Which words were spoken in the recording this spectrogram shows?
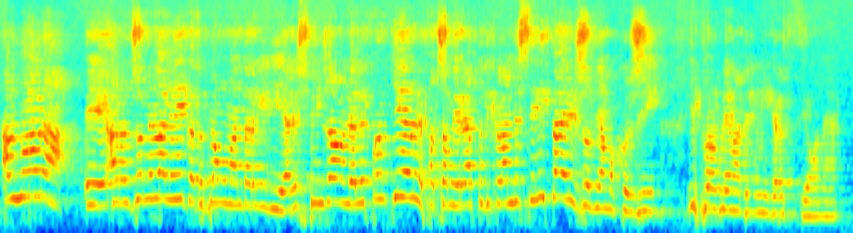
Allora eh, ha ragione la Lega, dobbiamo mandarli via, respingiamoli alle frontiere, facciamo il reato di clandestinità e risolviamo così il problema dell'immigrazione.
